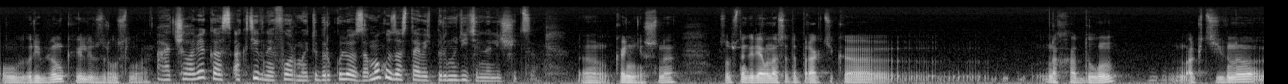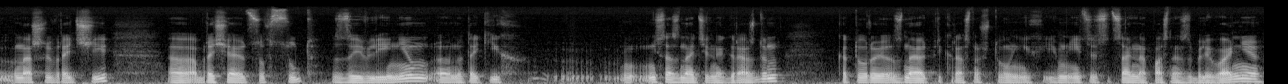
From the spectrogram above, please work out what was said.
у ребенка или взрослого. А человека с активной формой туберкулеза могут заставить принудительно лечиться? Э, конечно. Собственно говоря, у нас эта практика на ходу активно наши врачи э, обращаются в суд с заявлением э, на таких э, несознательных граждан, которые знают прекрасно, что у них имеется социально опасное заболевание,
